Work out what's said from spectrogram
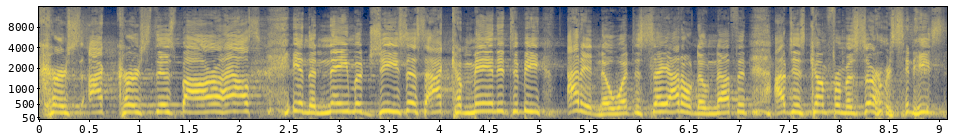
curse, I curse this by our house in the name of Jesus. I command it to be. I didn't know what to say. I don't know nothing. I've just come from a service, and he's,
